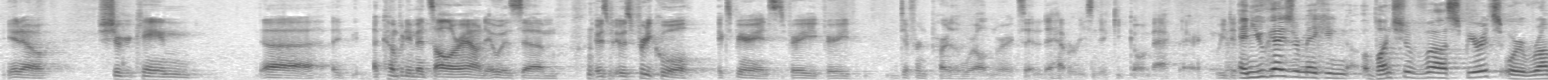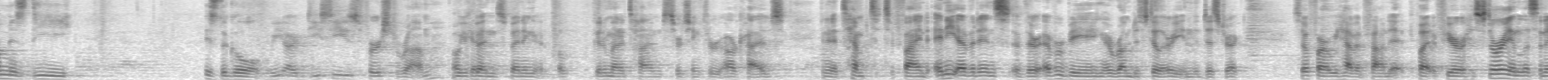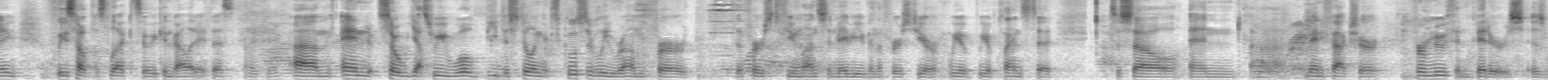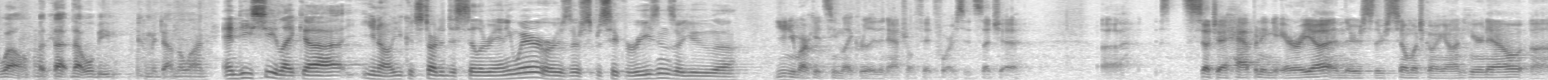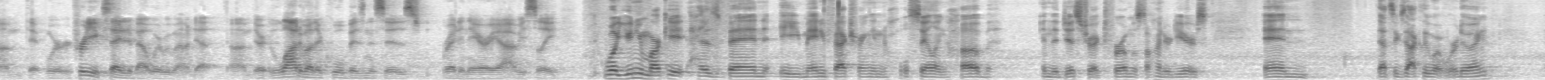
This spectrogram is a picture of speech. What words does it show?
you know, sugarcane uh, accompaniments all around." It was, um, it was, it was pretty cool experience. Very, very different part of the world, and we're excited to have a reason to keep going back there. We did. And you guys are making a bunch of uh, spirits, or rum is the is the goal. We are DC's first rum. We've been spending a, a good amount of time searching through archives in an attempt to find any evidence of there ever being a rum distillery in the district. So far, we haven't found it. But if you're a historian listening, please help us look so we can validate this. Okay. Um, and so, yes, we will be distilling exclusively rum for the first few months and maybe even the first year. We have, we have plans to, to sell and uh, manufacture vermouth and bitters as well, but that, that will be coming down the line. And DC, like uh, you know, you could start a distillery anywhere, or is there specific reasons? Are you? Uh, Union Market seemed like really the natural fit for us. It's such a uh, s- such a happening area, and there's there's so much going on here now um, that we're pretty excited about where we wound up. Um, there are a lot of other cool businesses right in the area, obviously. Well, Union Market has been a manufacturing and wholesaling hub in the district for almost 100 years. And that's exactly what we're doing.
